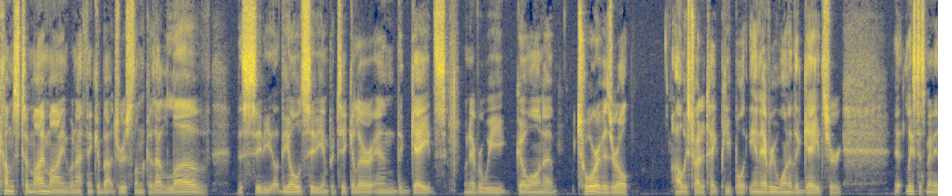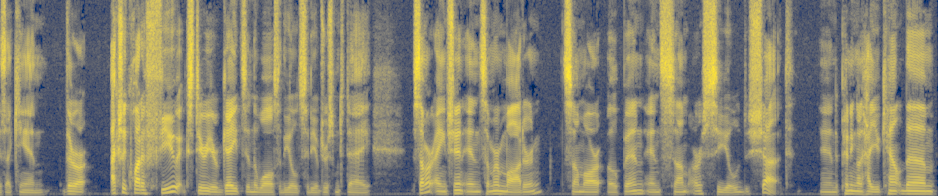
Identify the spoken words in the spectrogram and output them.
comes to my mind when I think about Jerusalem because I love the city, the old city in particular, and the gates. Whenever we go on a tour of Israel, I always try to take people in every one of the gates, or at least as many as I can. There are actually quite a few exterior gates in the walls of the old city of Jerusalem today. Some are ancient and some are modern some are open and some are sealed shut. And depending on how you count them,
